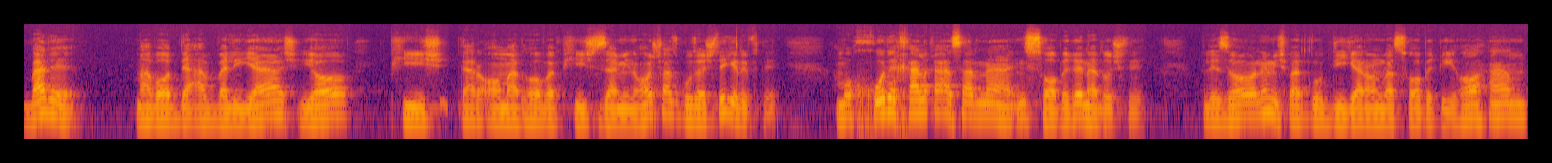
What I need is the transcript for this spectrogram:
بله مواد اولیش یا پیش در آمدها و پیش زمینهاش از گذشته گرفته. اما خود خلق اثر نه این سابقه نداشته. لذا نمیشه گفت دیگران و سابقی ها هم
